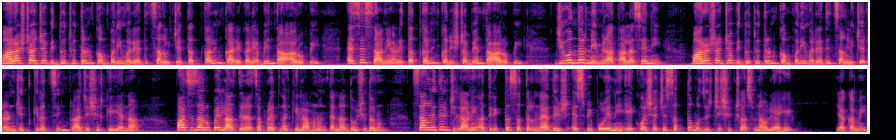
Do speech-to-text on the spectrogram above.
महाराष्ट्र राज्य विद्युत वितरण कंपनी मर्यादित सांगलीचे तत्कालीन कार्यकारी अभियंता आरोपी एस एस साने आणि तत्कालीन कनिष्ठ अभियंता आरोपी जीवनधर नेमिनाथ आलास यांनी महाराष्ट्र राज्य विद्युत वितरण कंपनी मर्यादित सांगलीचे रणजित किरतसिंग राजे शिर्के यांना पाच हजार रुपये लाच देण्याचा प्रयत्न केला म्हणून त्यांना दोषी धरून सांगलीतील जिल्हा आणि अतिरिक्त सत्र न्यायाधीश एस पी पोळ यांनी एक वर्षाची सक्त मजुरीची शिक्षा सुनावली आहे. या कमी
